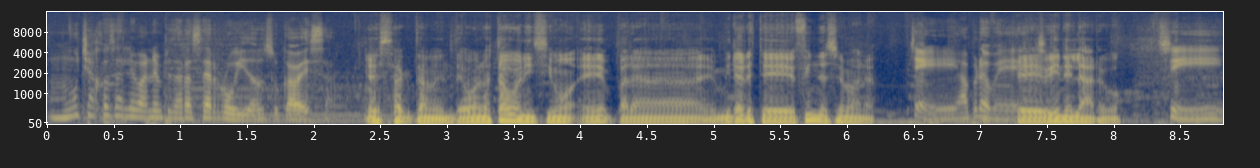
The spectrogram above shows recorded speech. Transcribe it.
muchas cosas les van a empezar a hacer ruido en su cabeza. Exactamente. Bueno, está buenísimo eh, para mirar este fin de semana, Sí, que aprovechen. viene largo. Sí.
